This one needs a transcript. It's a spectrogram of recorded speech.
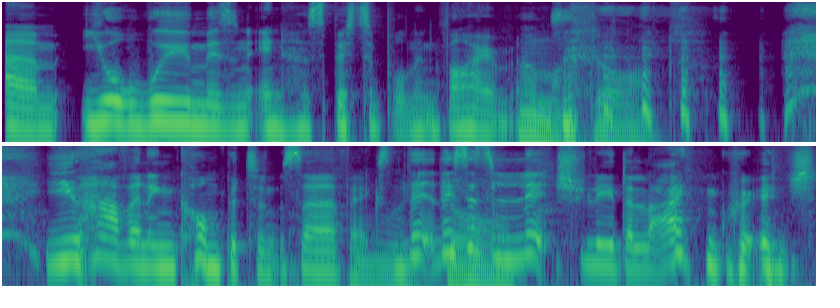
Um, your womb is an inhospitable environment. Oh my God. You have an incompetent cervix. Oh Th- this is literally the language,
